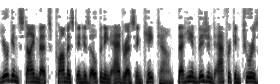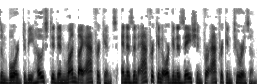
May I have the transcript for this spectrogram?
Jurgen Steinmetz promised in his opening address in Cape Town, that he envisioned African Tourism Board to be hosted and run by Africans, and as an African organization for African tourism.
